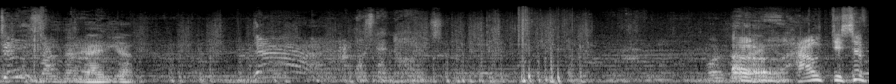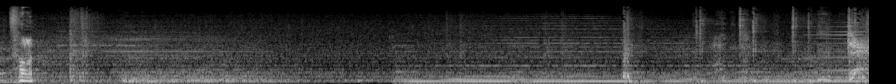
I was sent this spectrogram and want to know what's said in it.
Do something! diarrhea. Ah! Oh, how disappointing. Get!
